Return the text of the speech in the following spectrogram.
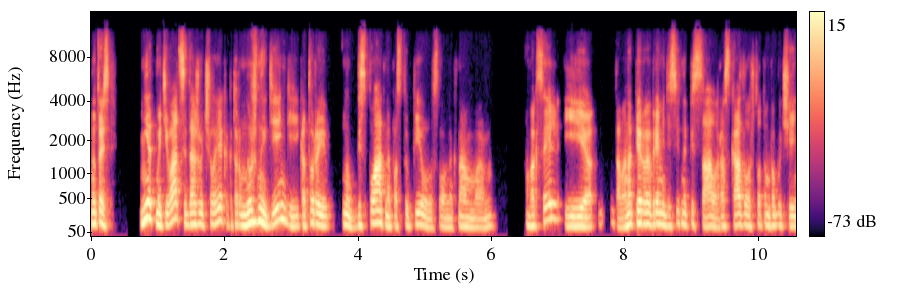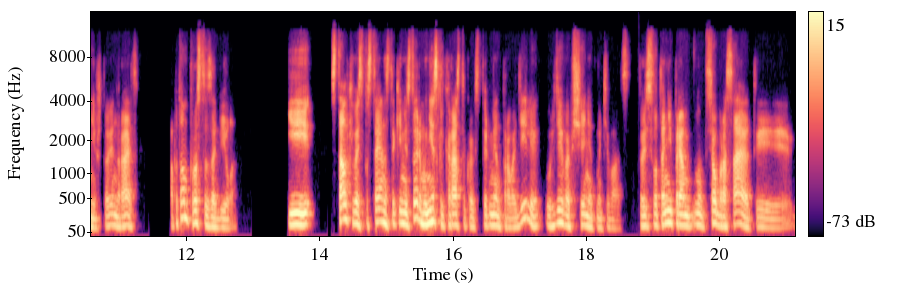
Ну, то есть нет мотивации даже у человека, которому нужны деньги, и который, ну, бесплатно поступил, условно, к нам э, в Excel, и там она первое время действительно писала, рассказывала, что там в обучении, что ей нравится, а потом просто забила. И сталкиваясь постоянно с такими историями, мы несколько раз такой эксперимент проводили, у людей вообще нет мотивации. То есть вот они прям ну, все бросают, и,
